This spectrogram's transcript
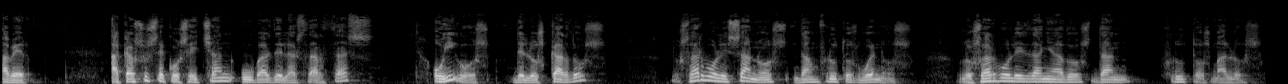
A ver, ¿acaso se cosechan uvas de las zarzas o higos de los cardos? Los árboles sanos dan frutos buenos, los árboles dañados dan frutos malos.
